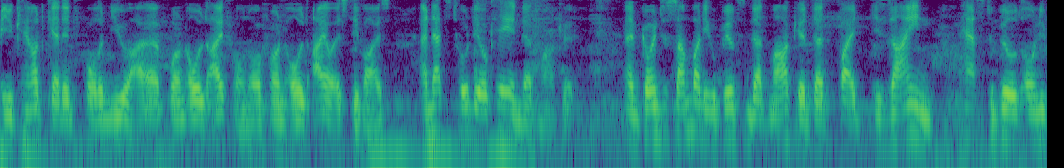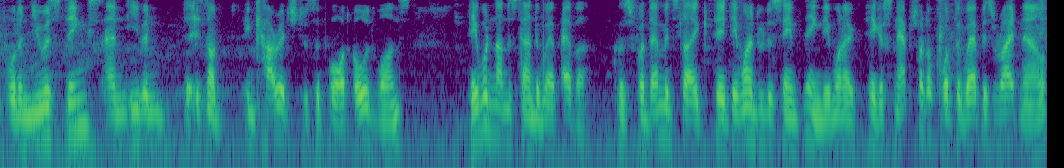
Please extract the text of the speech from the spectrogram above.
you cannot get it for the new uh, for an old iPhone or for an old iOS device, and that's totally okay in that market. And going to somebody who builds in that market that by design has to build only for the newest things and even is not encouraged to support old ones, they wouldn't understand the web ever. Because for them, it's like they, they want to do the same thing. They want to take a snapshot of what the web is right now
